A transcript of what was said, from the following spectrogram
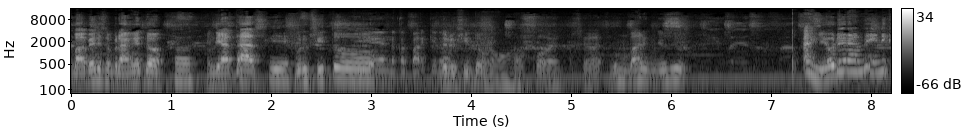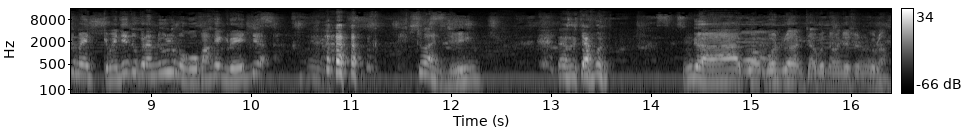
babe di seberang itu. Yang di atas. Iya. Duduk situ. iya dekat Duduk situ ngerokok ngerokok kan. Set, gua balik meja dulu. Ah, ya udah rame ini kemeja, kemeja itu keren dulu mau gua pakai gereja. itu anjing. langsung cabut Enggak, Iya. gua duluan cabut sama Jason gua bilang.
